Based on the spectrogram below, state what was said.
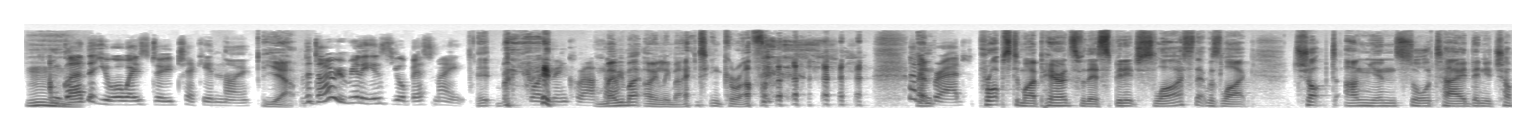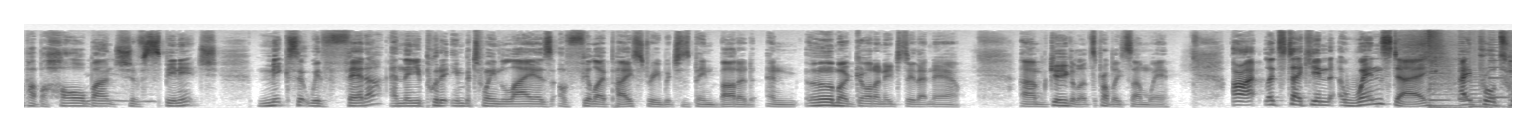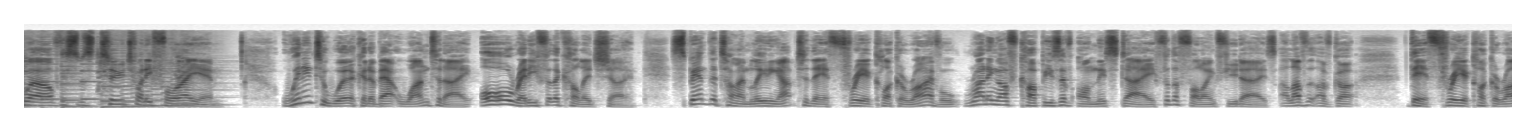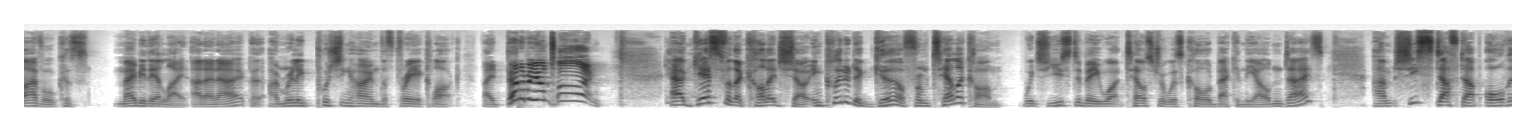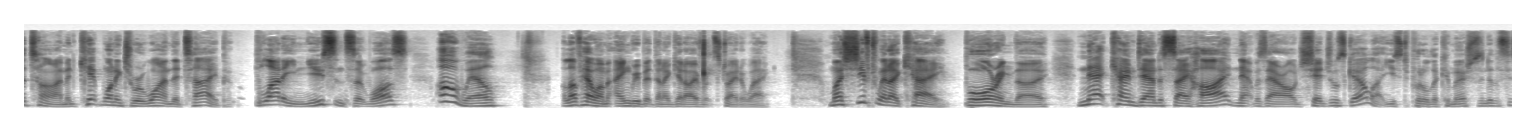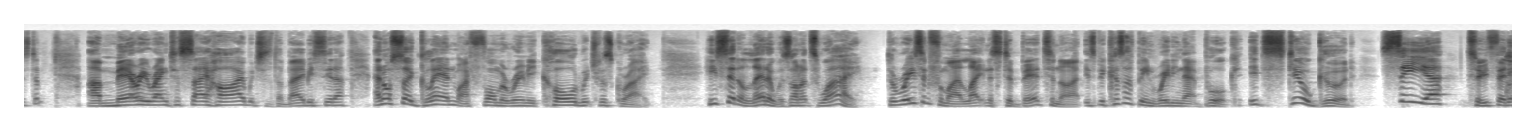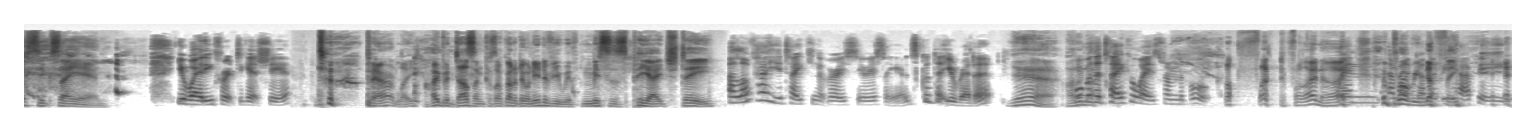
I'm glad that you always do check in, though. Yeah. The diary really is your best mate It, while you're in Karratha. maybe my only mate in Karratha. That and and- Brad. Props to my parents for their spinach slice. That was like chopped onion, sauteed. Then you chop up a whole bunch of spinach, mix it with feta, and then you put it in between layers of filo pastry, which has been buttered. And oh my god, I need to do that now. Um, Google it; it's probably somewhere. All right, let's take in Wednesday, April 12. This was 2:24 a.m. Went into work at about 1 today, all ready for the college show. Spent the time leading up to their 3 o'clock arrival running off copies of On This Day for the following few days. I love that I've got their 3 o'clock arrival because maybe they're late, I don't know, but I'm really pushing home the 3 o'clock. They'd better be on time! Our guests for the college show included a girl from Telecom, which used to be what Telstra was called back in the olden days. Um, she stuffed up all the time and kept wanting to rewind the tape. Bloody nuisance it was. Oh well. I love how I'm angry, but then I get over it straight away. My shift went okay. Boring though. Nat came down to say hi. Nat was our old schedules girl. I used to put all the commercials into the system. Uh, Mary rang to say hi, which is the babysitter. And also Glenn, my former roomie, called, which was great. He said a letter was on its way. The reason for my lateness to bed tonight is because I've been reading that book. It's still good. See ya, 2:36 a.m. You're waiting for it to get shared. Apparently, I hope it doesn't because I've got to do an interview with Mrs. PhD. I love how you're taking it very seriously. It's good that you read it. Yeah, I What were know. the takeaways from the book? Oh, fuck if I know. When am Probably I nothing. be happy?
